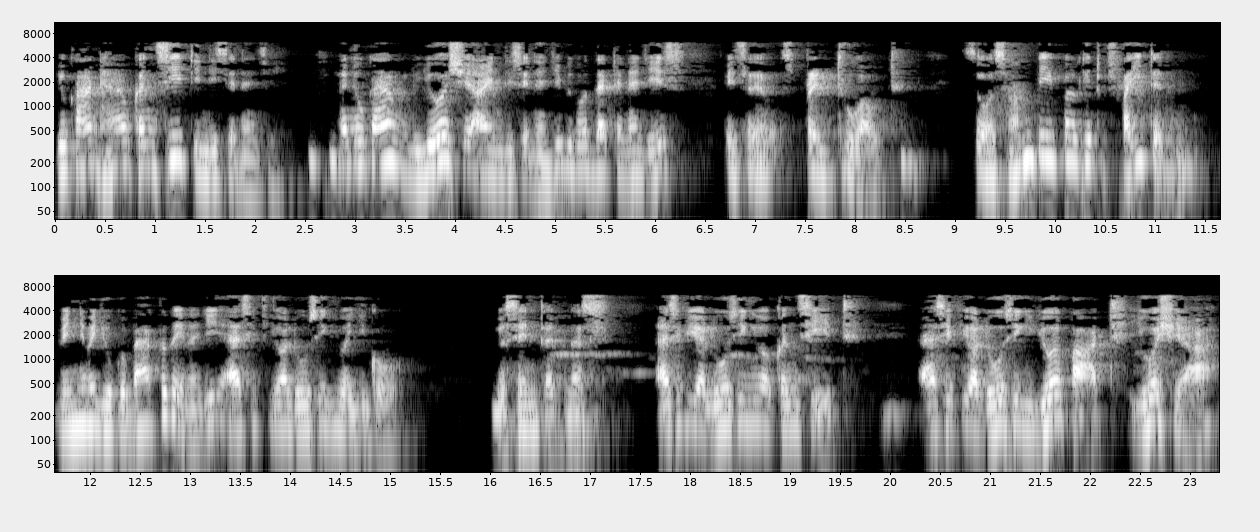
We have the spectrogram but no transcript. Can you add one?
You can't have conceit in this energy. And you can't your share in this energy because that energy is it's uh, spread throughout. So some people get frightened whenever you go back to the energy as if you are losing your ego, your centeredness, as if you are losing your conceit, as if you are losing your part, your share,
